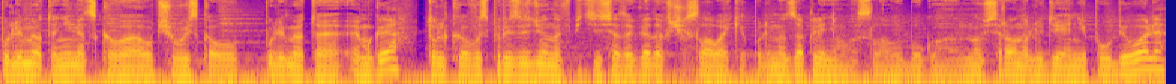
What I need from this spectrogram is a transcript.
пулемета немецкого общевойскового пулемета МГ, только воспроизведенный в 50-х годах в Чехословакии. Пулемет заклинил, слава богу. Но все равно людей они поубивали.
